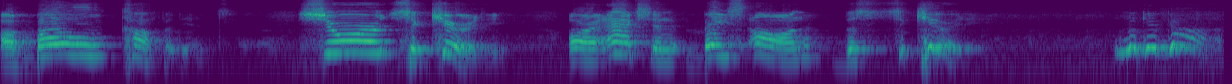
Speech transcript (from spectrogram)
a bold confidence, sure security, or action based on the security. Look at God.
